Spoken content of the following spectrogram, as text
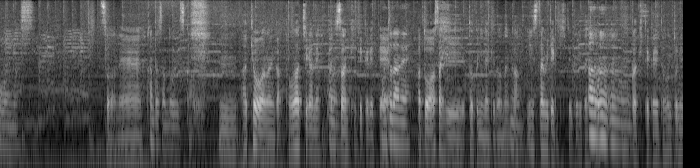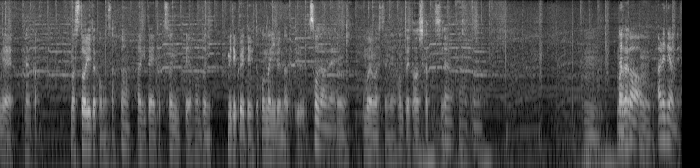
思います。そうだね。カンタさんどうですか？うん。あ今日はなんか友達がねたくさん来てくれて、本当だね。あと朝日特にだけどなんかインスタ見て来てくれた人とか来てくれて本当にねなんか、まあ、ストーリーとかもさうん。あげたりとかそういうのって本当に見てくれてる人こんなにいるんだっていう、そうだね。うん、思いましたね。本当に楽しかったし、うんうんうん。うん。なんか、うん。あれだよね。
